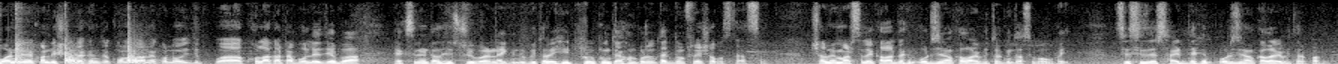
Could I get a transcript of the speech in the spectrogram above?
বন্ডের কন্ডিশন দেখেন যে কোনো ধরনের কোনো ওই যে খোলা কাটা বলে যে বা অ্যাক্সিডেন্টাল হিস্ট্রি বলে নাই কিন্তু ভিতরে হিট প্রুফ কিন্তু এখন পর্যন্ত একদম ফ্রেশ অবস্থায় আছে। সামনে মার্সেলের কালার দেখেন অরিজিনাল কালারের ভিতর কিন্তু আছে বাবু ভাই। সিসিজের সাইড দেখেন অরিজিনাল কালারের ভিতর পাবেন এ,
